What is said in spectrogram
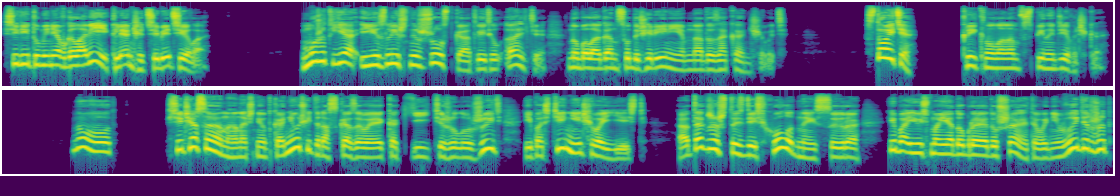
сидит у меня в голове и клянчит себе тело. Может, я и излишне жестко ответил Альте, но балаган с удочерением надо заканчивать. «Стойте!» — крикнула нам в спины девочка. Ну вот. Сейчас и она начнет конючить, рассказывая, как ей тяжело жить и почти нечего есть, а также, что здесь холодно и сыро, и, боюсь, моя добрая душа этого не выдержит,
